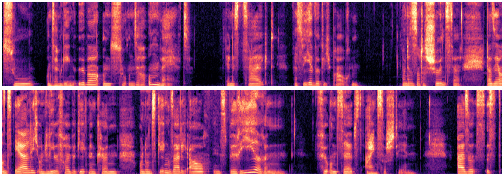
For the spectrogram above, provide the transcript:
zu unserem Gegenüber und zu unserer Umwelt. Denn es zeigt, was wir wirklich brauchen. Und das ist auch das Schönste, dass wir uns ehrlich und liebevoll begegnen können und uns gegenseitig auch inspirieren, für uns selbst einzustehen. Also es ist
